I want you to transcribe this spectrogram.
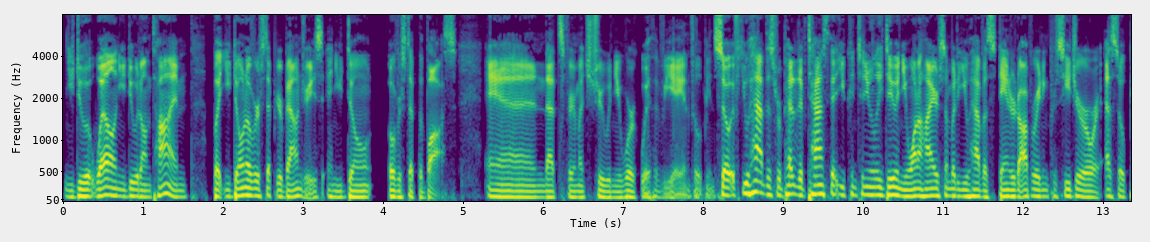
and you do it well, and you do it on time, but you don't overstep your boundaries and you don't overstep the boss. And that's very much true when you work with a VA in the Philippines. So if you have this repetitive task that you continually do and you want to hire somebody, you have a standard operating procedure or SOP.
